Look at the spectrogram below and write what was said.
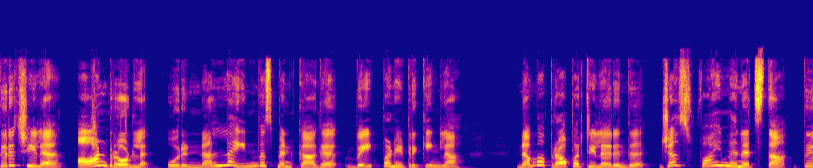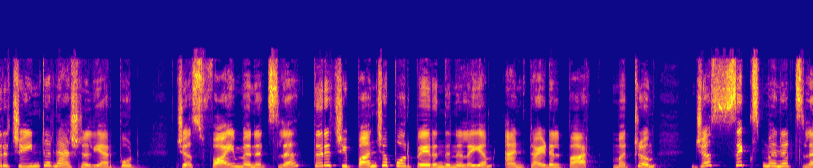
திருச்சியில ஆன் ரோட்ல ஒரு நல்ல இன்வெஸ்ட்மெண்ட்காக வெயிட் பண்ணிட்டு இருக்கீங்களா நம்ம ப்ராப்பர்ட்டில இருந்து ஜஸ்ட் ஃபைவ் மினிட்ஸ் தான் Trichy international airport just five மினிட்ஸ்ல திருச்சி பஞ்சப்பூர் பேருந்து நிலையம் அண்ட் டைடல் பார்க் மற்றும் ஜஸ்ட் சிக்ஸ் மினிட்ஸ்ல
